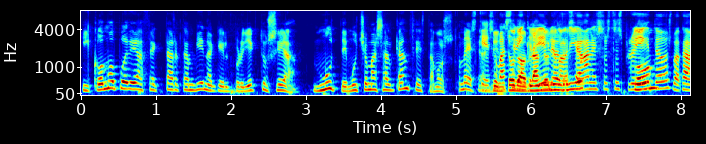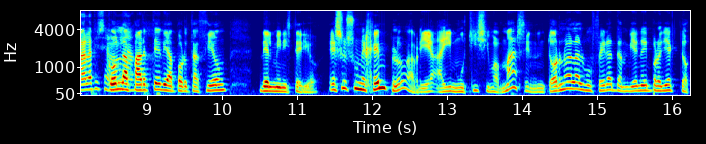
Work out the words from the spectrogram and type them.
y cómo puede afectar también a que el proyecto sea de mucho más alcance. Estamos Hombre, es que eso va a ser increíble. Cuando se hagan esos tres proyectos, va a acabar la Con la parte de aportación del ministerio. Eso es un ejemplo, habría hay muchísimos más. En torno a la albufera también hay proyectos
